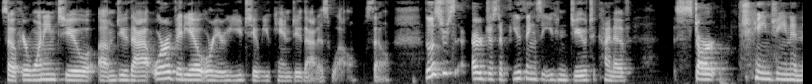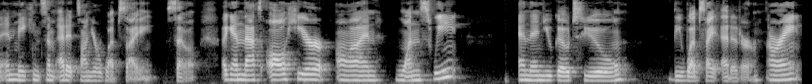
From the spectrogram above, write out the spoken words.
So if you're wanting to um, do that or a video or your YouTube, you can do that as well. So those are, just a few things that you can do to kind of start changing and, and making some edits on your website. So again, that's all here on OneSuite. And then you go to the website editor. All right.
